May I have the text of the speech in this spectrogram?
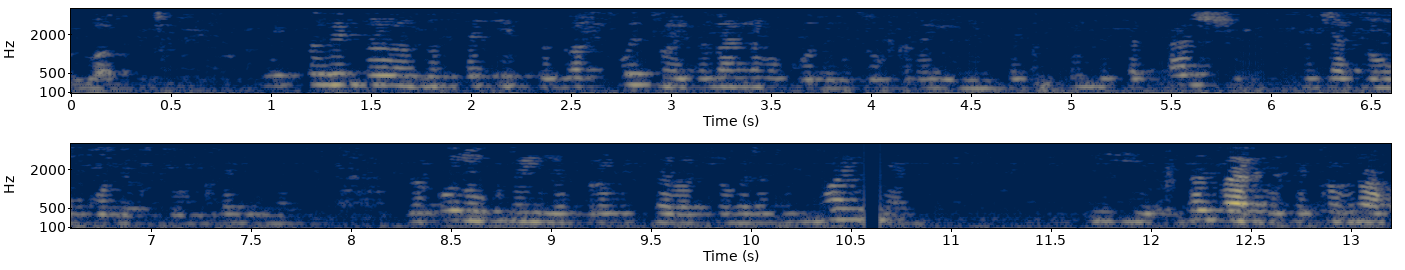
Будь ласка, Відповідно до статті 128 Земельного кодексу України, статті 71 Бюджетного кодексу України, Закону України про місцеве самоврядування і затвердити програму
